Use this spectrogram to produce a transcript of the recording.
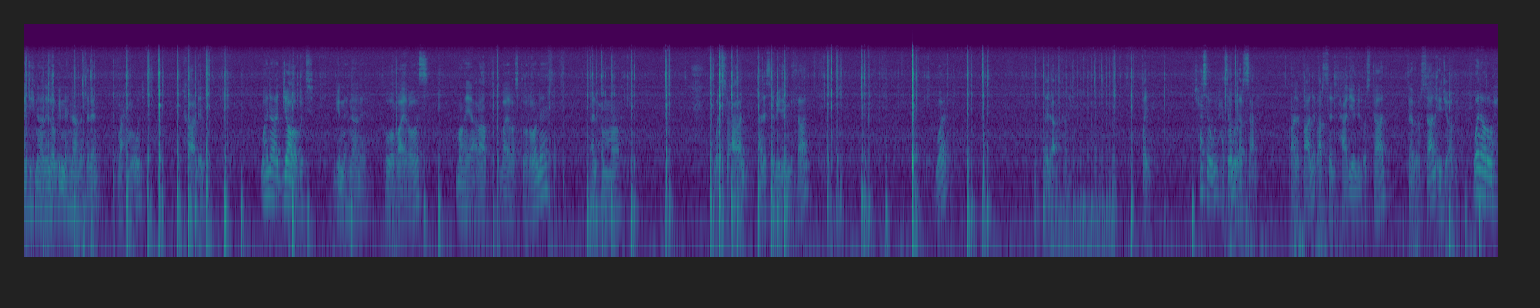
أجي هنا لو قلنا هنا مثلا محمود خالد. وهنا جاوبت. قلنا هنا هو فيروس. ما هي أعراض فيروس كورونا؟ الحمى والسعال على سبيل المثال. و إلى آخره طيب إيش حسوي حسوي أرسال. أنا طالب ارسلت حاليا للأستاذ تم إرسال إجابة. وأنا أروح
